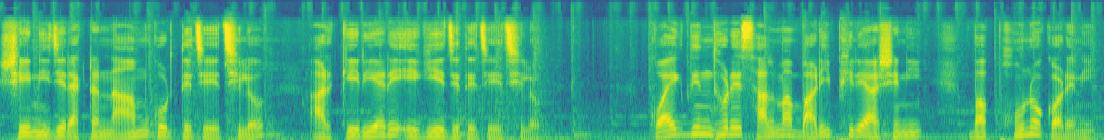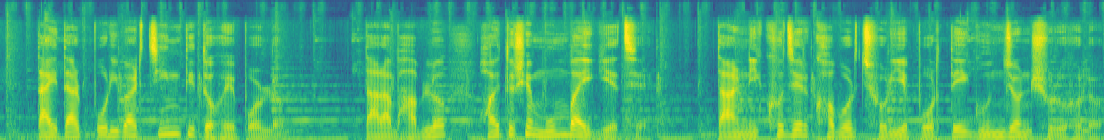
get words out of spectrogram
সে নিজের একটা নাম করতে চেয়েছিল আর কেরিয়ারে এগিয়ে যেতে চেয়েছিল। কয়েকদিন ধরে সালমা বাড়ি ফিরে আসেনি বা ফোনও করেনি, তাই তার পরিবার চিন্তিত হয়ে পড়ল। তারা ভাবল, হয়তো সে মুম্বাই গিয়েছে। তার নিখোঁজের খবর ছড়িয়ে পড়তেই গুঞ্জন শুরু হলো।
